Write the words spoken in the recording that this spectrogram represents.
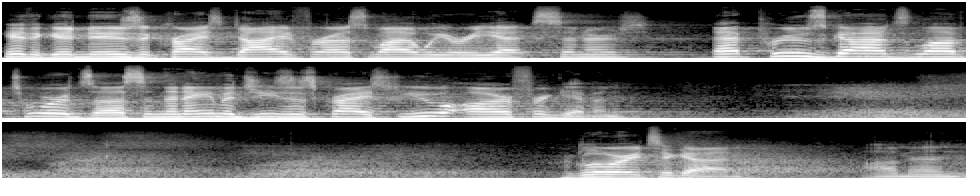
Hear the good news that Christ died for us while we were yet sinners. That proves God's love towards us. In the name of Jesus Christ, you are forgiven. Glory to God. Amen.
